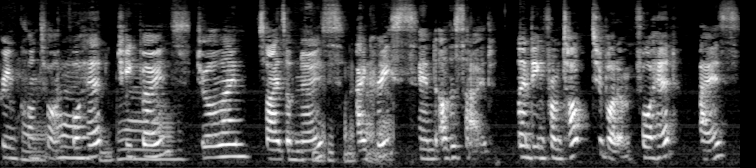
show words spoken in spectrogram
cream contour on forehead, cheekbones, jawline, sides of nose, eye crease, and other side. Blending from top to bottom, forehead, eyes,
